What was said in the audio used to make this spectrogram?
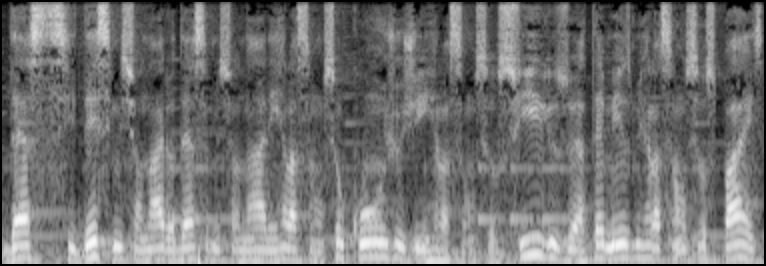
desse, desse missionário ou dessa missionária em relação ao seu cônjuge, em relação aos seus filhos, ou até mesmo em relação aos seus pais,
